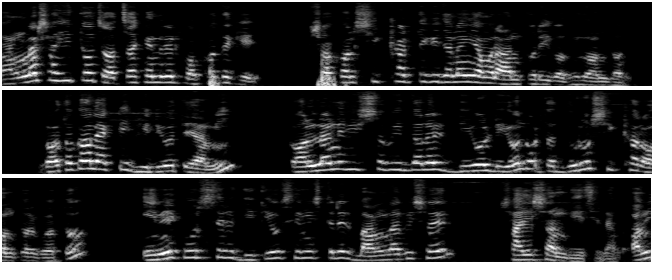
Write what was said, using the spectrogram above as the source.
বাংলা সাহিত্য চর্চা কেন্দ্রের পক্ষ থেকে সকল শিক্ষার্থীকে জানাই আমার আন্তরিক অভিনন্দন। গতকাল একটি ভিডিওতে আমি কল্যাণী বিশ্ববিদ্যালয়ের ডিওডিওল অর্থাৎ দূরশিক্ষার অন্তর্গত এম এ কোর্সের দ্বিতীয় সেমিস্টারের বাংলা বিষয়ের সাজেশন দিয়েছিলাম। আমি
